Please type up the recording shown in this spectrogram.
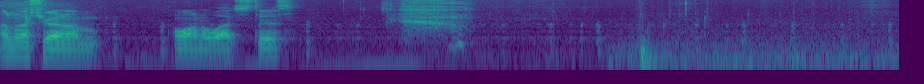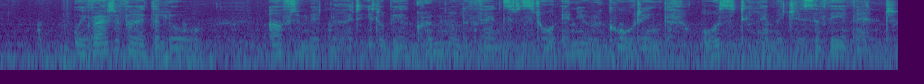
I'm not sure I'm, I want to watch this. We've ratified the law. After midnight, it'll be a criminal offense to store any recording or still images of the event.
